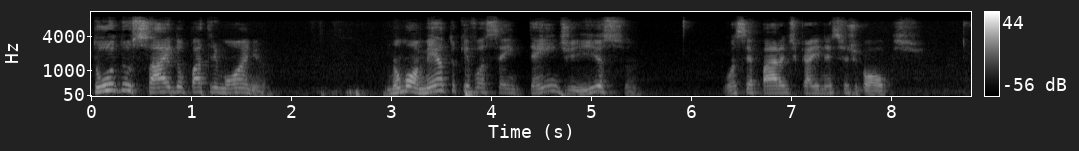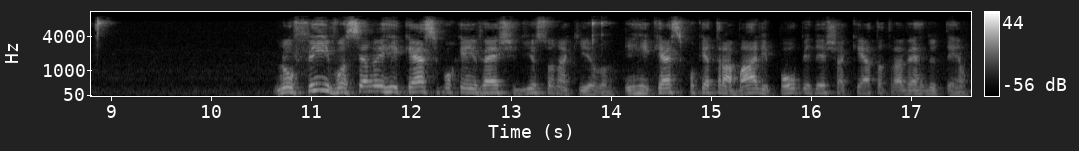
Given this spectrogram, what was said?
Tudo sai do patrimônio. No momento que você entende isso, você para de cair nesses golpes. No fim, você não enriquece porque investe nisso ou naquilo. Enriquece porque trabalha e poupa e deixa quieto através do tempo.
